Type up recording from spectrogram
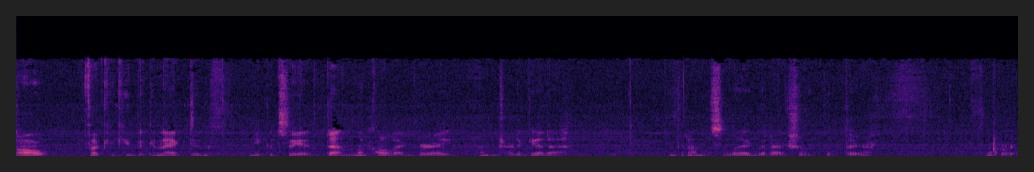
Oh, if I could keep it connected, you can see it doesn't look all that great. I'm trying to get a get on this leg that I actually put there for it.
